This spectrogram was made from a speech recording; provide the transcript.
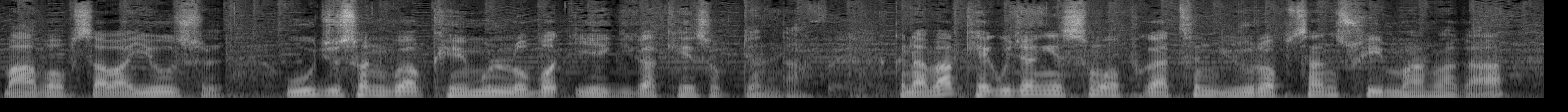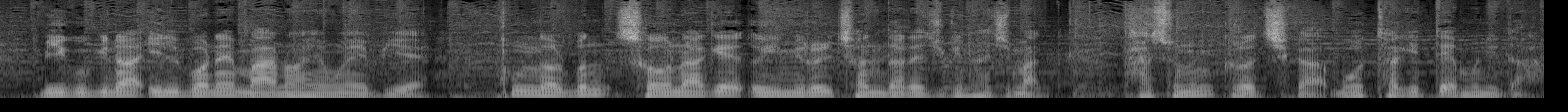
마법사와 요술, 우주선과 괴물 로봇 얘기가 계속된다. 그나마 개구장이 스머프 같은 유럽산 수입 만화가 미국이나 일본의 만화 영화에 비해 폭넓은 선악의 의미를 전달해주긴 하지만 다수는 그렇지가 못하기 때문이다.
